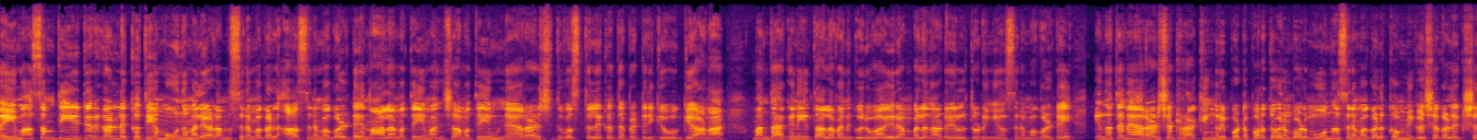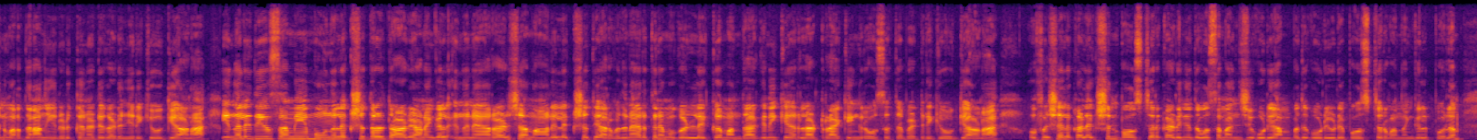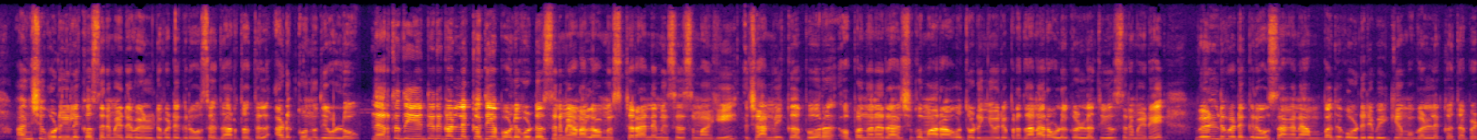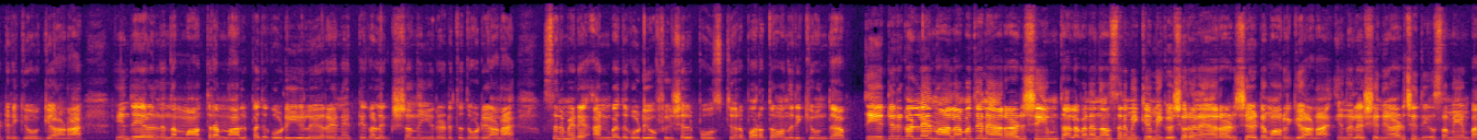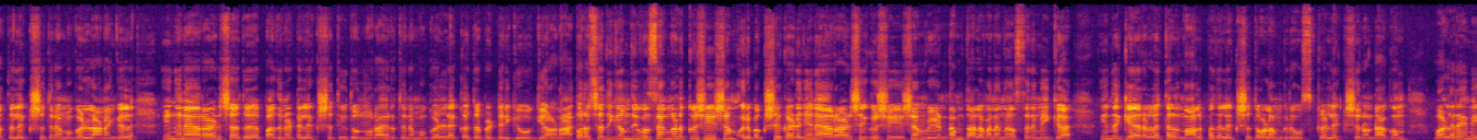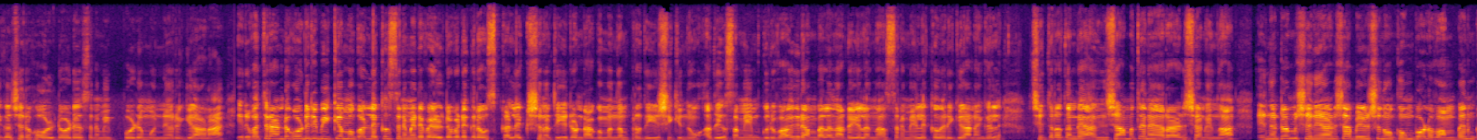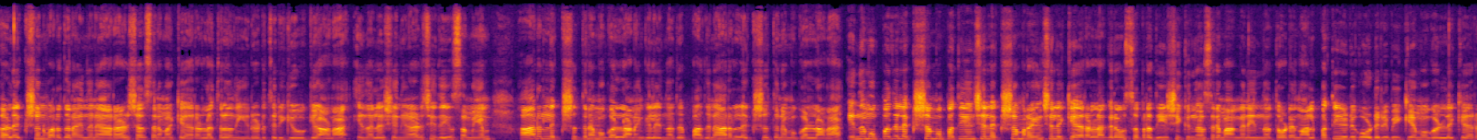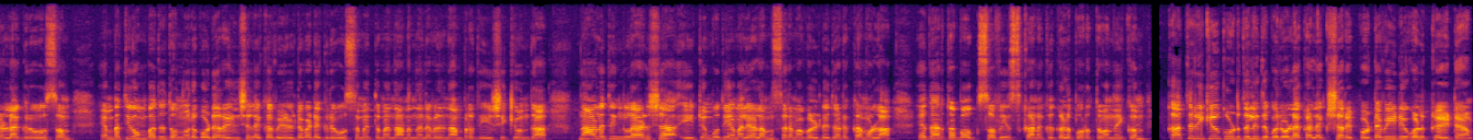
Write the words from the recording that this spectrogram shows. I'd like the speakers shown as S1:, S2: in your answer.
S1: May മാസം തിയേറ്ററുകളിലേക്ക് എത്തിയ മൂന്ന് മലയാളം സിനിമകൾ ആ സിനിമകളുടെ നാലാമത്തെയും അഞ്ചാമത്തെയും ഞായറാഴ്ച ദിവസത്തിലേക്ക് എത്തപ്പെട്ടിരിക്കുകയാണ്. മന്ദാകിനി തലവൻ ഗുരുവായൂർ അമ്പലനടയിൽ തുടങ്ങിയ സിനിമകളുടെ ഇന്നത്തെ ഞായറാഴ്ച ട്രാക്കിംഗ് റിപ്പോർട്ട് പുറത്തു വരുമ്പോൾ മൂന്ന് സിനിമകൾക്കും മികച്ച കളക്ഷൻ വർധന നേടിയെടുക്കാനായിട്ട് കഴിഞ്ഞിരിക്കുകയാണ്. ഇന്നലെ ഇതേ സമയം മൂന്ന് ലക്ഷത്തിൽ താഴെയാണെങ്കിൽ ഇന്ന് ഞായറാഴ്ച നാല് ലക്ഷത്തി അറുപതിനായിരത്തിന് മുകളിലേക്ക് മന്ദാകിനി കേരള ട്രാക്കിംഗ് റോസ് എത്തപ്പെട്ടിരിക്കുകയാണ്. ഒഫീഷ്യൽ കളക്ഷൻ പോസ്റ്റർ കഴിഞ്ഞ ദിവസം അഞ്ച് കോടി അമ്പത് കോടിയുടെ പോസ്റ്റർ വന്നെങ്കിൽ പോലും അഞ്ച് കോടിയിലേക്ക് സിനിമയുടെ വേൾഡ് വൈഡ് ഗ്രോസ് യഥാർത്ഥത്തിൽ അടുക്കുന്നതേയുള്ളൂ. നേരത്തെ തിയേറ്ററുകളിലേക്ക് എത്തിയ Bollywood സിനിമയാണല്ലോ Mr and Mrs Mahi Janhvi Kapoor ഒപ്പം തന്നെ രാജ്കുമാർ റാവു തുടങ്ങിയ പ്രധാന റോളുകളിലെത്തിയ സിനിമയുടെ വേൾഡ് വൈഡ് ഗ്രോസ് അങ്ങനെ അമ്പത് കോടി രൂപയ്ക്ക് മുകളിലേക്ക് എത്തപ്പെട്ടിരിക്കുകയാണ്. ഇന്ത്യയിൽ നിന്ന് മാത്രം നാൽപ്പത് കോടിയിലേറെ നെറ്റ് കളക്ഷൻ നേടിയെടുത്തതോടെയാണ് സിനിമയുടെ അൻപത് കോടി ഒഫീഷ്യൽ പോസ്റ്റർ പുറത്തു വന്നിരിക്കുന്നത്. തിയേറ്ററുകളിലെ നാലാമത്തെ ഞായറാഴ്ചയും തലവൻ എന്ന സിനിമയ്ക്ക് മികച്ചൊരു ഞായറാഴ്ചയായിട്ട് മാറുകയാണ്. ഇന്നലെ ശനിയാഴ്ച ഇതേ സമയം പത്ത് ലക്ഷത്തിന് മുകളിലാണെങ്കിൽ ഇന്ന് ഞായറാഴ്ച അത് പതിനെട്ട് ലക്ഷത്തി തൊണ്ണൂറായിരത്തിന് മുകളിലേക്ക് എത്തപ്പെട്ടിരിക്കുകയാണ്. കുറച്ചധികം ദിവസങ്ങൾക്ക് ശേഷം ഒരുപക്ഷെ കഴിഞ്ഞ ഞായറാഴ്ചയ്ക്ക് ശേഷം വീണ്ടും തലവൻ എന്ന സിനിമയ്ക്ക് ഇന്ന് കേരളത്തിൽ നാൽപ്പത് ലക്ഷത്തോളം ഗ്രോസ് കളക്ഷൻ ഉണ്ടാകും. വളരെ മികച്ചൊരു ഹോൾഡോടെ സിനിമ ഇപ്പോഴും മുന്നേറുകയാണ്. ഇരുപത്തിരണ്ട് കോടി രൂപയ്ക്ക് മുകളിലേക്ക് സിനിമയുടെ വേൾഡ് വൈഡ് ഗ്രോസ് കളക്ഷൻ എത്തിയിട്ടുണ്ടാകുമെന്നും പ്രതീക്ഷിക്കുന്നു. അതേസമയം ഗുരുവായൂർ അമ്പല നടയിൽ എന്ന സിനിമയിലേക്ക് വരികയാണെങ്കിൽ ചിത്രത്തിന്റെ അഞ്ചാമത്തെ ഞായറാഴ്ചയാണ് ഇന്ന്. എന്നിട്ടും ശനിയാഴ്ച അപേക്ഷിച്ച് നോക്കുമ്പോൾ വമ്പൻ കളക്ഷൻ വർധന ഇന്ന് ഞായറാഴ്ച സിനിമ കേരളത്തിൽ നേടിയെടുത്തിരിക്കുകയാണ് ഇന്നലെ ശനിയാഴ്ച ഇതേ സമയം ആറ് ലക്ഷത്തിന് മുകളിലാണെങ്കിൽ ഇന്നത് പതിനാറ് ലക്ഷത്തിന് മുകളിലാണ്. ഇന്ന് മുപ്പത് ലക്ഷം മുപ്പത്തിയഞ്ച് ലക്ഷം റേഞ്ചിൽ കേരള ഗ്രോസ് പ്രതീക്ഷിക്കുന്ന സിനിമ. അങ്ങനെ ഇന്നത്തോടെ നാൽപ്പത്തിയേഴ് കോടി രൂപയ്ക്ക് മുകളിൽ കേരള ഗ്രോസും എൺപത്തി ഒമ്പത് തൊണ്ണൂറ് കോടി റേഞ്ചിലേക്ക് വേൾഡ് വൈഡ് ഗ്രോസും എത്തുമെന്നാണ് നിലവിൽ നാം പ്രതീക്ഷിക്കുന്നത്. നാളെ തിങ്കളാഴ്ച ഏറ്റവും പുതിയ മലയാളം സിനിമകളുടെ ഇതടക്കമുള്ള യഥാർത്ഥ ബോക്സ് ഓഫീസ് കണക്കുകൾ പുറത്തു വന്നേക്കും. കാത്തിരിക്കൂ കൂടുതൽ ഇതുപോലുള്ള കളക്ഷൻ റിപ്പോർട്ട് വീഡിയോകൾ കേട്ട്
